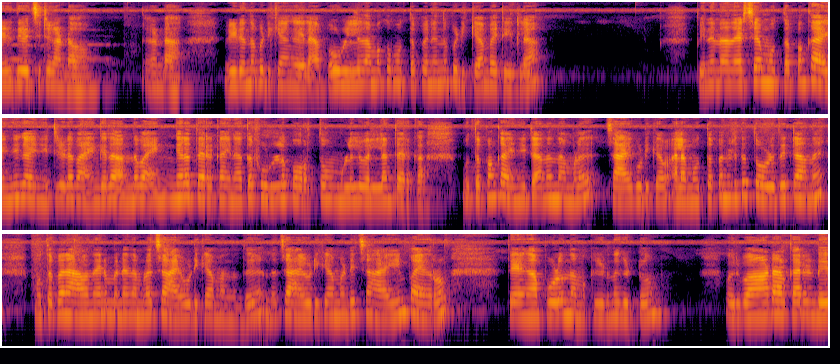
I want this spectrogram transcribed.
എഴുതി വെച്ചിട്ട് കണ്ടോ? കണ്ട കണ്ടോ? വീഡിയോ ഒന്നും പിടിക്കാൻ കഴിയില്ല. അപ്പോൾ ഉള്ളിൽ നമുക്ക് മുത്തപ്പനെ ഒന്നും പിടിക്കാൻ പറ്റിയിട്ടില്ല. പിന്നെ എന്താണെന്ന് വെച്ചാൽ മുത്തപ്പം കഴിഞ്ഞ് കഴിഞ്ഞിട്ട് ഇവിടെ ഭയങ്കര അന്ന് ഭയങ്കര തിരക്ക്. അതിനകത്ത് ഫുള്ള് പുറത്തും ഉള്ളിലും എല്ലാം തിരക്കാണ് മുത്തപ്പം കഴിഞ്ഞിട്ടാണ് നമ്മൾ ചായ കുടിക്കാൻ അല്ല മുത്തപ്പന്റെ അടുത്ത് തൊഴുതിട്ടാണ് മുത്തപ്പൻ ആവുന്നതിന് മുന്നേ നമ്മൾ ചായ കുടിക്കാൻ വന്നത്. എന്താ ചായ കുടിക്കാൻ വേണ്ടി ചായയും പയറും തേങ്ങാപ്പൂളും നമുക്ക് ഇവിടുന്ന് കിട്ടും. ഒരുപാട് ആൾക്കാരുണ്ട്.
